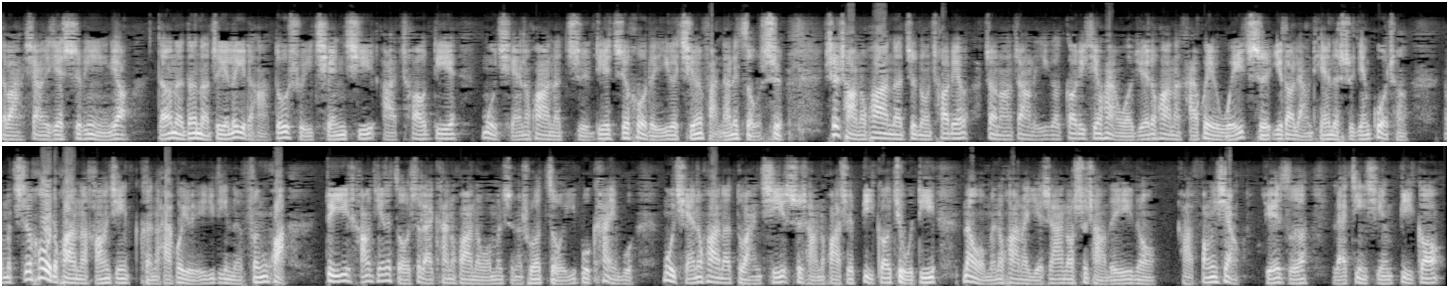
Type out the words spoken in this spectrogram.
对吧？像一些食品饮料。等等等等这一类的哈，都属于前期啊超跌，目前的话呢止跌之后的一个企稳反弹的走势。市场的话呢，这种超跌震荡这样的一个高低切换，我觉得话呢还会维持一到两天的时间过程。那么之后的话呢，行情可能还会有一定的分化。对于行情的走势来看的话呢，我们只能说走一步看一步。目前的话呢，短期市场的话是避高就低，那我们的话呢也是按照市场的一种。啊，方向抉择来进行避高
